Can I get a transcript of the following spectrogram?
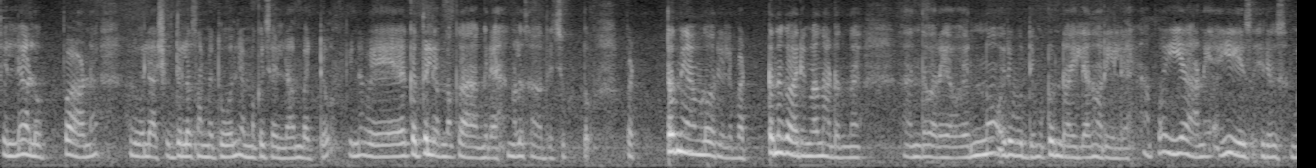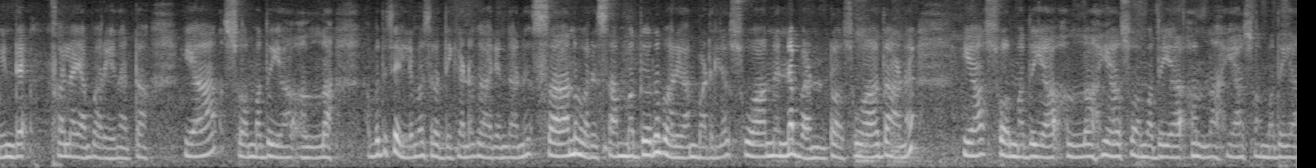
ചെല്ലാൻ എളുപ്പമാണ്. അതുപോലെ അശുദ്ധിയുള്ള സമയത്ത് പോലും നമുക്ക് ചെല്ലാൻ പറ്റും. പിന്നെ വേഗത്തിൽ നമുക്ക് ആഗ്രഹങ്ങൾ സാധിച്ചു കിട്ടും. പെട്ടെന്ന് നമ്മൾ അറിയില്ല പെട്ടെന്ന് കാര്യങ്ങൾ നടന്ന് എന്താ പറയുക ഒന്നും ഒരു ബുദ്ധിമുട്ടുണ്ടായില്ല എന്ന് അറിയില്ലേ അപ്പോൾ ഈ ആണ് ഈ ഇസ്മിന്റെ ഫല ഞാൻ പറയുന്നത് കേട്ടോ. യാ സ്വമത് യാ അല്ല അപ്പോൾ ഇത് ചെല്ലുമ്പോൾ ശ്രദ്ധിക്കേണ്ട കാര്യം എന്താണ്? സ എന്ന് പറയും. സമ്മത് എന്ന് പറയാൻ പാടില്ല. സ്വാന്ന് തന്നെ വേണം കേട്ടോ. സ്വാദാണ്. യാ സ്വമത് യാ അള്ളാഹ് യാ സ്വമത് യാ അള്ളാഹ് യാ സ്വമത് യാ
